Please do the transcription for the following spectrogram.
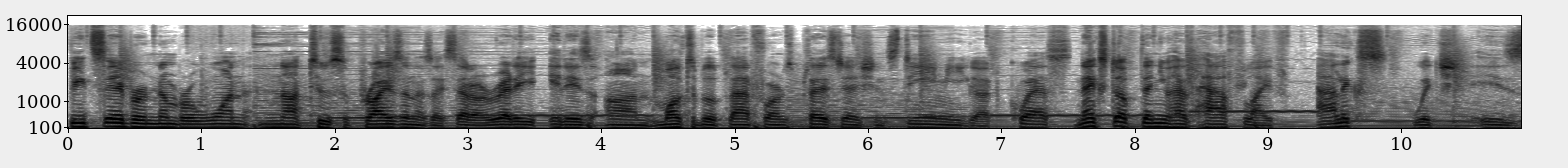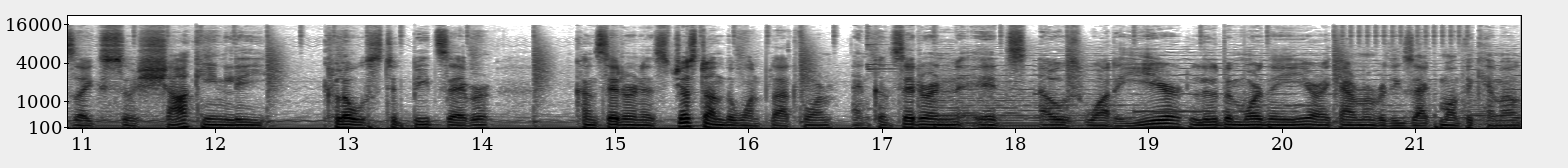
Beat Saber number one, not too surprising as I said already, it is on multiple platforms, PlayStation, Steam, you got Quest. Next up then you have Half-Life Alyx, which is like so shockingly close to Beat Saber considering it's just on the one platform and considering it's out what a year a little bit more than a year I can't remember the exact month it came out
